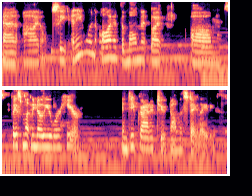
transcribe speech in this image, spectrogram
And I don't see anyone on at the moment, but um, please let me know you were here. In deep gratitude, namaste, ladies.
